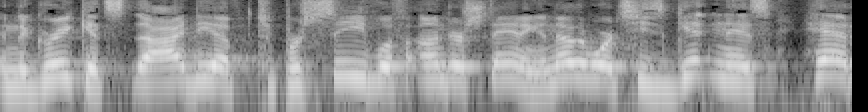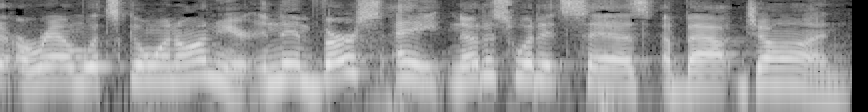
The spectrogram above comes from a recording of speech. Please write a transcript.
In the Greek, it's the idea of to perceive with understanding. In other words, he's getting his head around what's going on here. And then verse 8, notice what it says about John,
